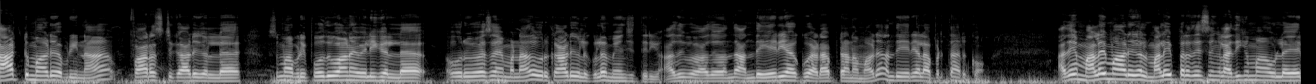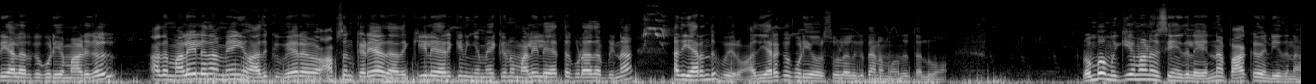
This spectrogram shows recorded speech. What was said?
காட்டு மாடு அப்படின்னா ஃபாரஸ்ட் காடுகளில் சும்மா அப்படி பொதுவான வெளிகளில் ஒரு விவசாயம் பண்ணாத ஒரு காடுகளுக்குள்ளே மேய்ஞ்சி தெரியும். அது அது வந்து அந்த ஏரியாவுக்கு அடாப்ட் ஆன மாடு அந்த ஏரியாவில் அப்படி தான் இருக்கும். அதே மலை மாடுகள் மலை பிரதேசங்கள் அதிகமாக உள்ள ஏரியாவில் இருக்கக்கூடிய மாடுகள் அதை மலையில் தான் மேயும். அதுக்கு வேறு ஆப்ஷன் கிடையாது. அதை கீழே இறக்கி நீங்கள் மேய்க்கணும். மலையில் ஏற்றக்கூடாது அப்படின்னா அது இறந்து போயிடும் அது இறக்கக்கூடிய ஒரு சூழலுக்கு தான் நம்ம வந்து தள்ளுவோம். ரொம்ப முக்கியமான விஷயம் இதில் என்ன பார்க்க வேண்டியதுன்னா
